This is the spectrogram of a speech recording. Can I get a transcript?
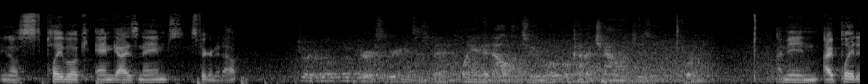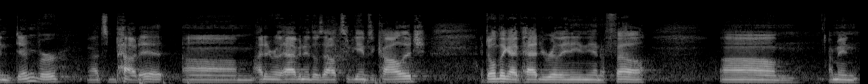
You know, playbook and guys' names. He's figuring it out. George, what have your experience has been playing at altitude? What, what kind of challenge is it for you? I mean, I played in Denver. That's about it. Um, I didn't really have any of those altitude games in college. I don't think I've had really any in the NFL. Um, I mean,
